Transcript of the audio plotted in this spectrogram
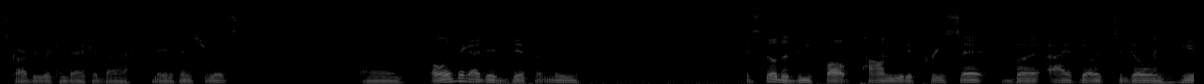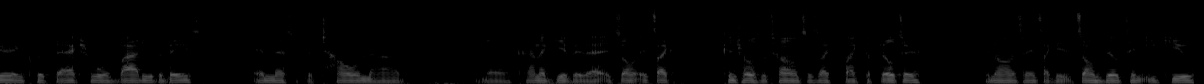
Scarbee Rickenbacker by Native Instruments. Um, only thing I did differently, it's still the default palm muted preset, but I like to go in here and click the actual body of the bass and mess with the tone knob. You know, kind of give it that its own. It's like controls the tone, so it's like like the filter. You know what I'm saying? It's like its own built-in EQ.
